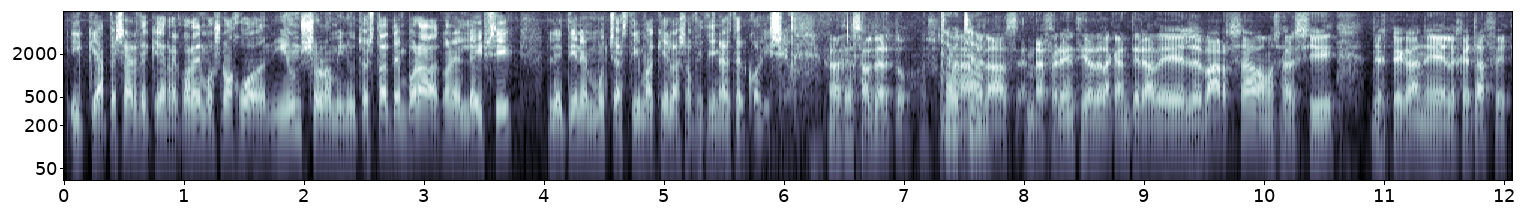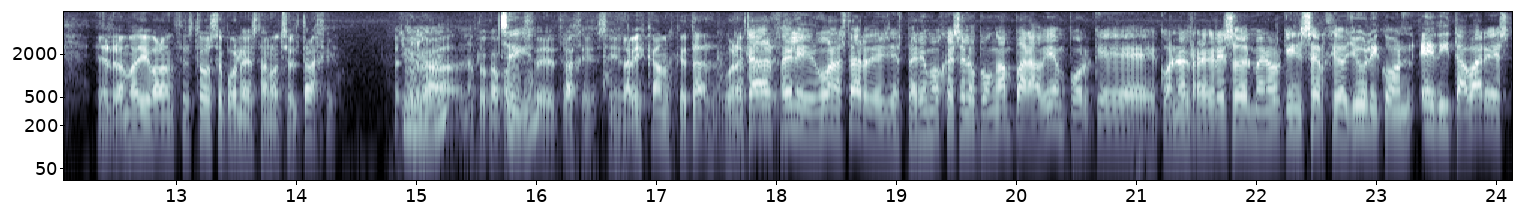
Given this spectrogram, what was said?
y que a pesar de que recordemos no ha jugado ni un solo minuto esta temporada con el Leipzig, le tienen mucha estima aquí en las oficinas del Coliseo. Gracias Alberto, es una de las referencias de la cantera del Barça, vamos a ver si despegan el Getafe. El Real Madrid baloncesto se pone esta noche el traje. Le toca, le toca ponerse traje. Sí, David Camps, ¿qué tal? Buenas ¿Qué tal, Félix? Buenas tardes. Y esperemos que se lo pongan para bien, porque con el regreso del menorquín Sergio Yuli, con Eddie Tavares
